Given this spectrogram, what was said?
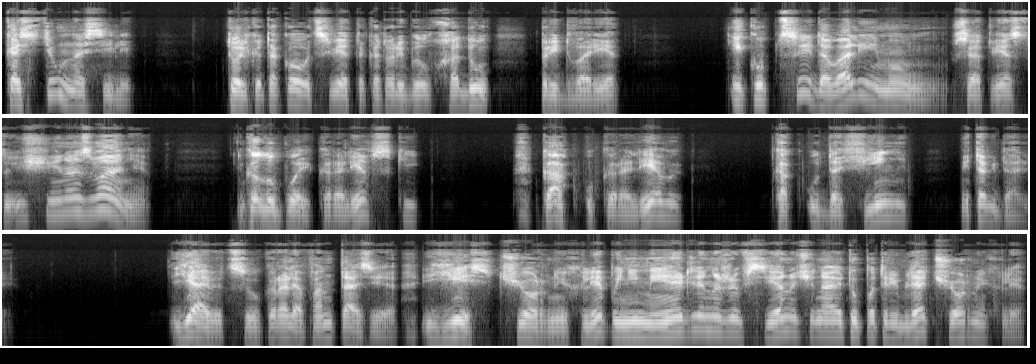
Костюм носили только такого цвета, который был в ходу при дворе, и купцы давали ему соответствующие названия. Голубой королевский, как у королевы, как у дофины и так далее. Явится у короля фантазия есть черный хлеб, и немедленно же все начинают употреблять черный хлеб.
